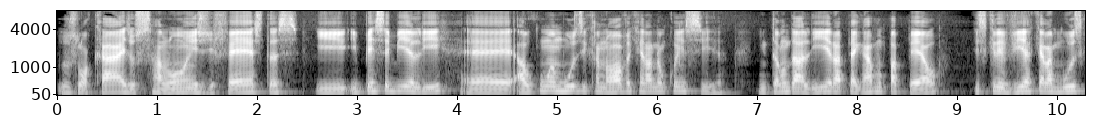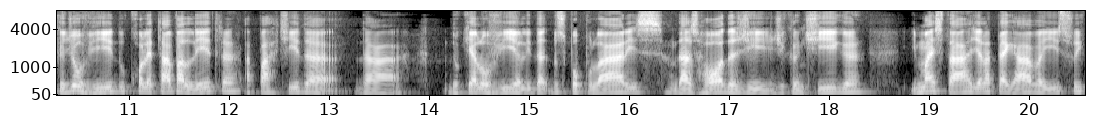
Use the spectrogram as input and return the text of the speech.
os locais, os salões de festas e, e percebia ali é, alguma música nova que ela não conhecia. Então, dali, ela pegava um papel escrevia aquela música de ouvido, coletava a letra a partir da, da do que ela ouvia ali da, dos populares, das rodas de, de cantiga, e mais tarde ela pegava isso e,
